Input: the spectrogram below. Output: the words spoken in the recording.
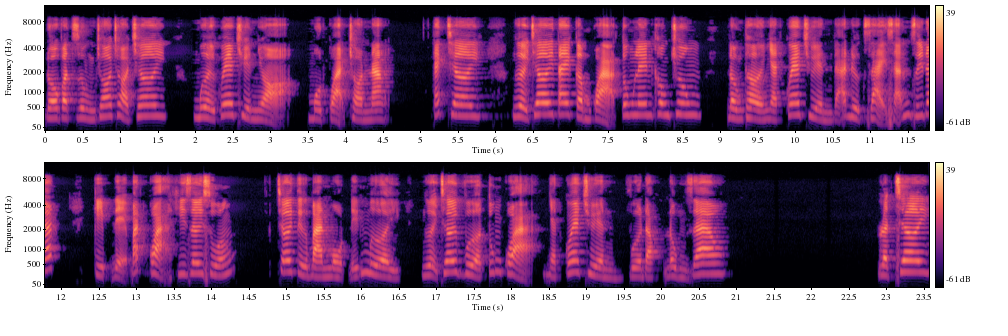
Đồ vật dùng cho trò chơi, 10 que truyền nhỏ, một quả tròn nặng. Cách chơi, người chơi tay cầm quả tung lên không trung, đồng thời nhặt que truyền đã được giải sẵn dưới đất, kịp để bắt quả khi rơi xuống. Chơi từ bàn 1 đến 10, người chơi vừa tung quả, nhặt que truyền, vừa đọc đồng dao. Luật chơi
